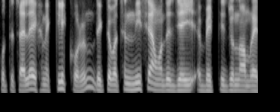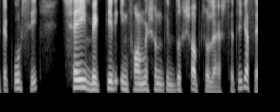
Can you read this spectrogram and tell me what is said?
করতে চাইলে এখানে ক্লিক করুন। দেখতে পাচ্ছেন নিচে আমাদের যেই ব্যক্তির জন্য আমরা এটা করছি, সেই ব্যক্তির ইনফরমেশন কিন্তু সব চলে আসছে। ঠিক আছে?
